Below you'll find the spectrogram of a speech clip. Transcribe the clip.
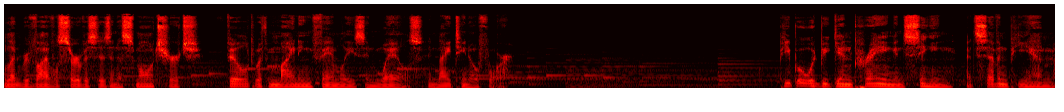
led revival services in a small church filled with mining families in Wales in 1904. People would begin praying and singing at 7 p.m.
